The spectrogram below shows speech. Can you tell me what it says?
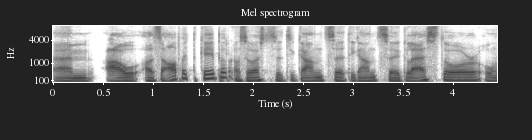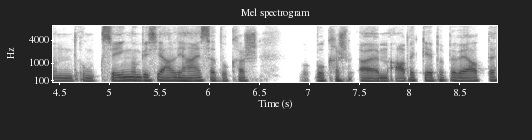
ähm, auch als Arbeitgeber, also weißt du, die ganze, die ganze Glassdoor und, und Xing und wie sie alle heißen, wo kannst, wo kannst ähm, Arbeitgeber bewerten.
